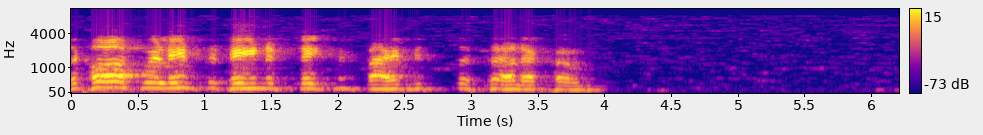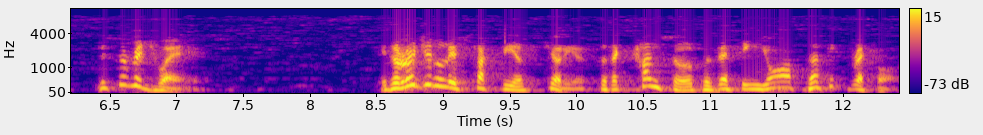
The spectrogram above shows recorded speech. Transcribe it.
The court will entertain a statement by Mr. Sherlock Holmes. Mr. Ridgway, it originally struck me as curious that a counsel possessing your perfect record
